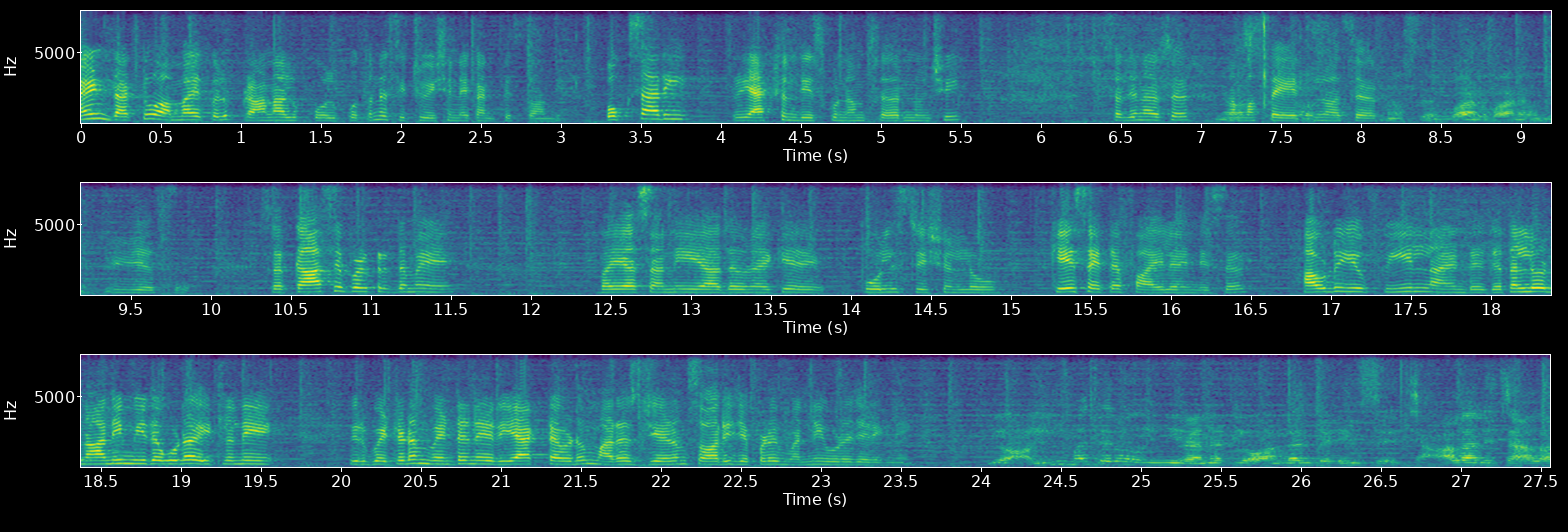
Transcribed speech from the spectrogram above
అండ్ దట్టు అమాయకులు ప్రాణాలు కోల్పోతున్న సిచ్యువేషనే కనిపిస్తోంది. ఒకసారి రియాక్షన్ తీసుకున్నాం సార్ నుంచి. సజ్జనా సార్ నమస్తే ఎట్లున్నారు సార్? ఎస్ సార్ సార్ కాసేపటి క్రితమే భయ్యా సన్నీ యాదవ్కి పోలీస్ స్టేషన్లో కేసు అయితే ఫైల్ అయింది sir. How do you feel and గతంలో నాని మీద కూడా ఇట్లనే మీరు పెట్టడం వెంటనే రియాక్ట్ అవ్వడం అరెస్ట్ చేయడం సారీ చెప్పడం ఇవన్నీ కూడా జరిగినాయి. ఈ మధ్యలో మీరు అన్నట్లు ఆన్లైన్ బెట్టింగ్స్ చాలా అంటే చాలా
